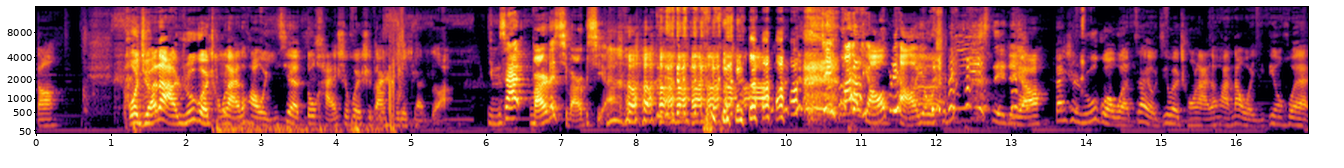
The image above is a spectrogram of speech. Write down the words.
当。我觉得啊，如果重来的话，我一切都还是会是当初的选择。你们仨玩得起玩不起？啊？这妈聊不了，有什么意思呀？这聊。但是如果我再有机会重来的话，那我一定会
